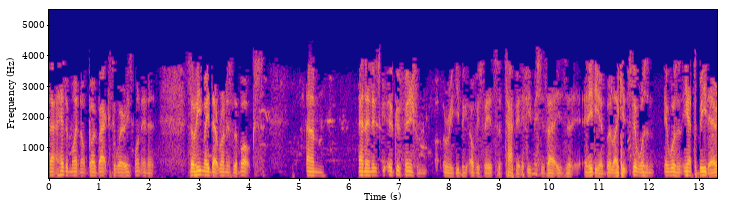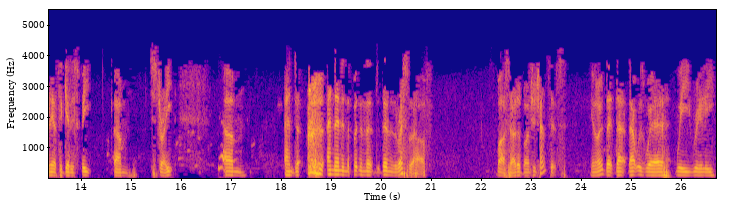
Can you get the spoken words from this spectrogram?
that header might not go back to where he's wanting it, so he made that run into the box. Um, and then it's a good finish from Origi. Obviously, it's a tap in. If he misses that, he's a, an idiot. But like, it still wasn't. It wasn't. He had to be there, and he had to get his feet um, straight. yeah. Um, and uh, and then in the but then the then in the rest of the half, Barca had a bunch of chances. You know that that that was where we really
